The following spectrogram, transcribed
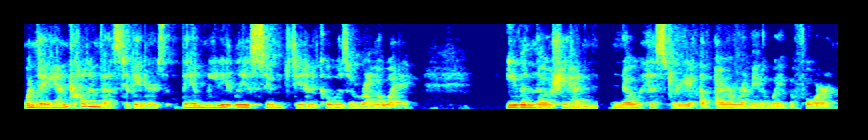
When Diane called investigators, they immediately assumed Danica was a runaway, even though she had no history of ever running away before.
